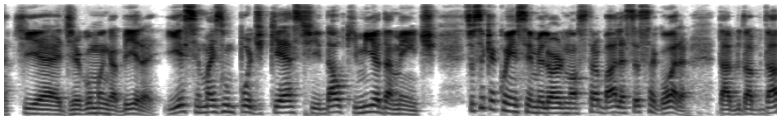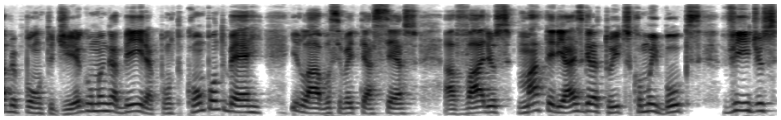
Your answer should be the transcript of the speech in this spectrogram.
aqui é Diego Mangabeira e esse é mais um podcast da Alquimia da Mente. Se você quer conhecer melhor o nosso trabalho, acesse agora www.diegomangabeira.com.br e lá você vai ter acesso a vários materiais gratuitos como e-books, vídeos,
